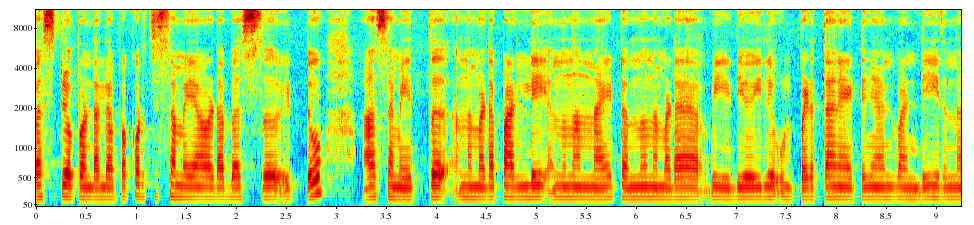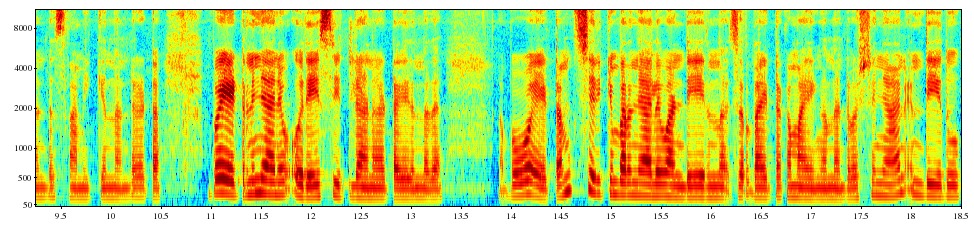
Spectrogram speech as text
ബസ് സ്റ്റോപ്പ് ഉണ്ടല്ലോ. അപ്പോൾ കുറച്ച് സമയം അവിടെ ബസ് ഇട്ടു. ആ സമയത്ത് നമ്മുടെ പള്ളി ഒന്ന് നന്നായിട്ടൊന്ന് നമ്മുടെ വീഡിയോയിൽ ഉൾപ്പെടുത്താനായിട്ട് ഞാൻ വണ്ടി ഇരുന്നുണ്ട് ശ്രമിക്കുന്നുണ്ട് കേട്ടോ. അപ്പോൾ ഏട്ടനും ഞാനും ഒരേ സീറ്റിലാണ് കേട്ടോ ഇരുന്നത്. അപ്പോൾ ഏട്ടൻ ശരിക്കും പറഞ്ഞാൽ വണ്ടി ഇരുന്ന് ചെറുതായിട്ടൊക്കെ മയങ്ങുന്നുണ്ട്. പക്ഷെ ഞാൻ എന്ത് ചെയ്തു?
